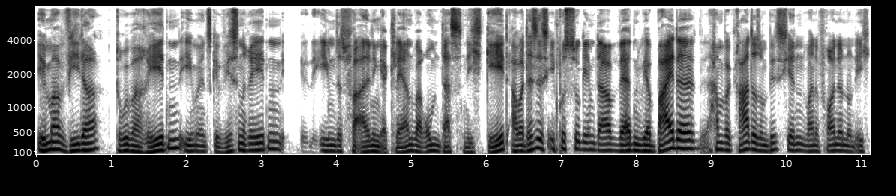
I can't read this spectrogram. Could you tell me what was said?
immer wieder drüber reden, ihm ins Gewissen reden, ihm das vor allen Dingen erklären, warum das nicht geht. Aber das ist, ich muss zugeben, da werden wir beide, haben wir gerade so ein bisschen, meine Freundin und ich,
